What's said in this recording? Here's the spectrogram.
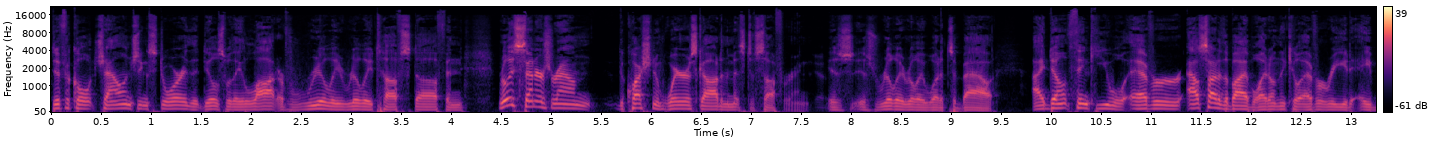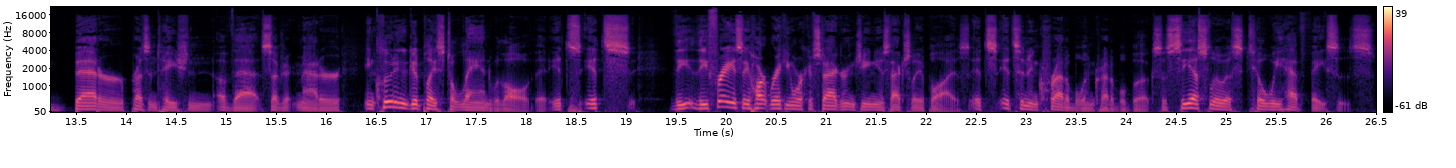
difficult, challenging story that deals with a lot of really really tough stuff and really centers around the question of where is God in the midst of suffering is is really really what it's about. I don't think you will ever, outside of the Bible, I don't think you'll ever read a better presentation of that subject matter, including a good place to land with all of it. It's it's the the phrase "a heartbreaking work of staggering genius" actually applies. It's it's an incredible, incredible book. So C.S. Lewis, "Till We Have Faces."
